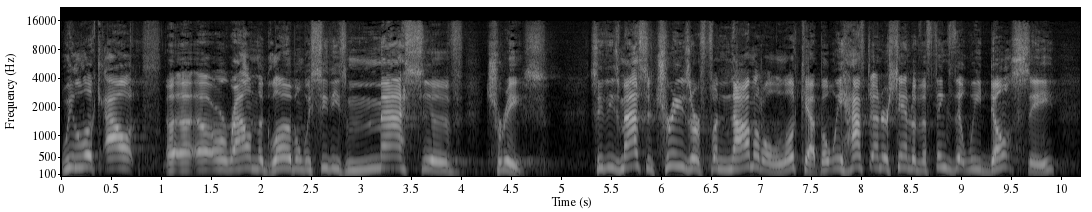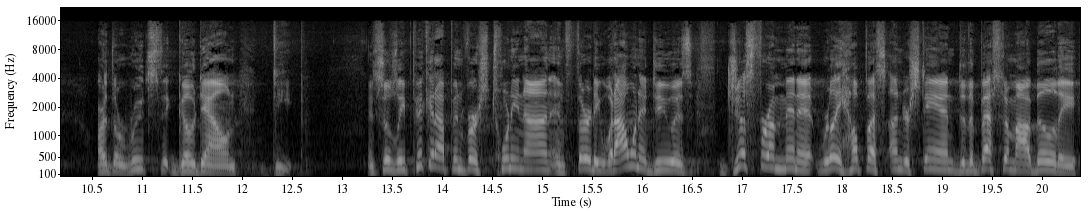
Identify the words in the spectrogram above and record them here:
We look out uh, uh, around the globe and we see these massive trees. See, these massive trees are phenomenal to look at, but we have to understand that the things that we don't see are the roots that go down deep. And so, as we pick it up in verse 29 and 30, what I want to do is just for a minute really help us understand, to the best of my ability,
